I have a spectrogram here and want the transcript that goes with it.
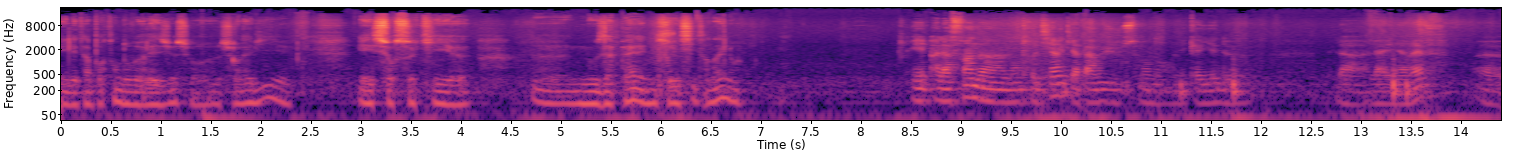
il est important d'ouvrir les yeux sur, la vie et, sur ce qui nous appelle et nous sollicite en elle. Et à la fin d'un entretien qui a paru justement dans les cahiers de la, NRF, euh,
